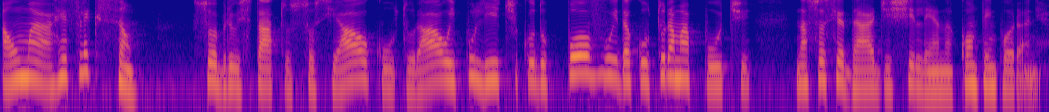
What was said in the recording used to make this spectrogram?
a uma reflexão sobre o status social, cultural e político do povo e da cultura mapuche na sociedade chilena contemporânea.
